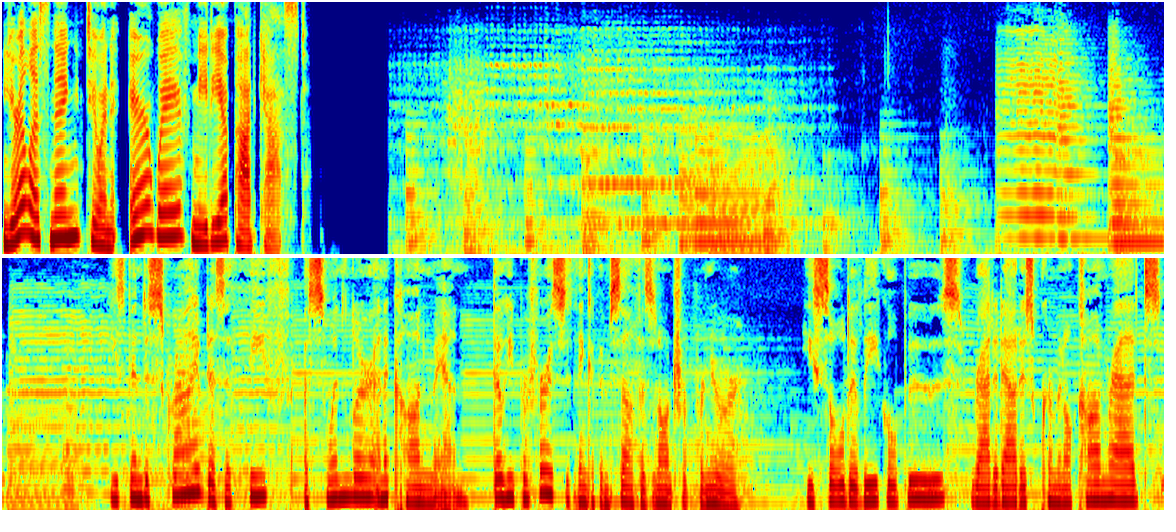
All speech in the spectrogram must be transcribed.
You're listening to an Airwave Media Podcast. He's been described as a thief, a swindler, and a con man, though he prefers to think of himself as an entrepreneur. He sold illegal booze, ratted out his criminal comrades,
